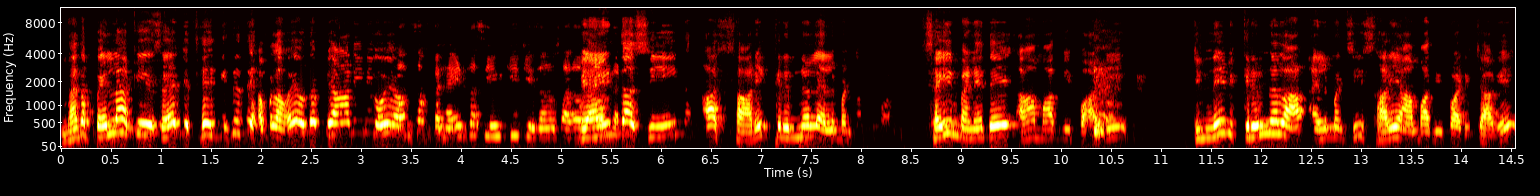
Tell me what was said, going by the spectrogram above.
ਮੈਂ ਤਾਂ ਪਹਿਲਾ ਕੇਸ ਹੈ ਜਿੱਥੇ ਜਿਹਦੇ ਤੇ ਹਮਲਾ ਹੋਇਆ ਉਹਦਾ ਬਿਆਨ ਹੀ ਨਹੀਂ ਹੋਇਆ। ਸਭ ਬਿਹਾਈਂਡ ਦਾ ਸੀਨ ਕੀ ਚੀਜ਼ਾਂ ਨੂੰ ਸਾਰਾ ਬਿਹਾਈਂਡ ਦਾ ਸੀਨ ਆ ਸਾਰੇ ਕ੍ਰਿਮੀਨਲ ਐਲੀਮੈਂਟ ਸਹੀ ਬਣੇ ਤੇ ਆਮ ਆਦਮੀ ਪਾਰਟੀ ਜਿੰਨੇ ਵੀ ਕ੍ਰਿਮੀਨਲ ਐਲੀਮੈਂਟ ਸੀ ਸਾਰੇ ਆਮ ਆਦਮੀ ਪਾਰਟੀ ਚ ਆ ਗਏ।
